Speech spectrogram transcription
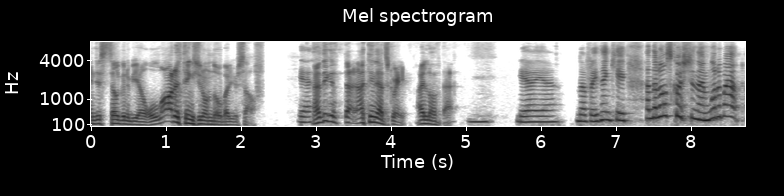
and there's still going to be a lot of things you don't know about yourself yeah i think that, i think that's great i love that Yeah, yeah. Lovely. Thank you. And the last question then, what about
